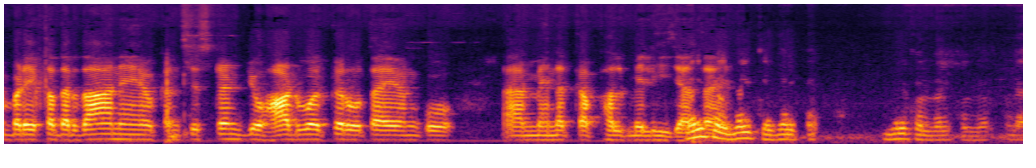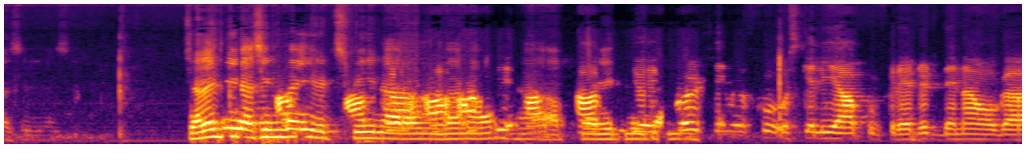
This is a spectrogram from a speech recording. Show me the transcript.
बड़े कदरदान है और कंसिस्टेंट जो हार्ड वर्कर होता है उनको मेहनत का फल मिल ही जाता है। बिल्कुल बिल्कुल बिल्कुल बिल्कुल बिल्कुल ऐसे ही चले जी यासीन भाई इट्स बीन अराउंड वन आपका एक जो हैं उसको उसके लिए आपको क्रेडिट देना होगा।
